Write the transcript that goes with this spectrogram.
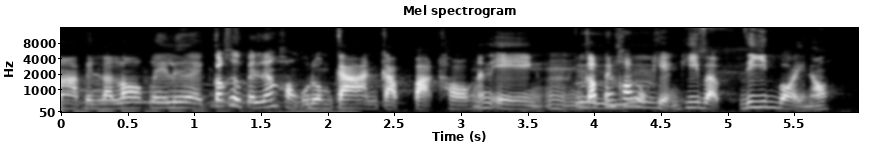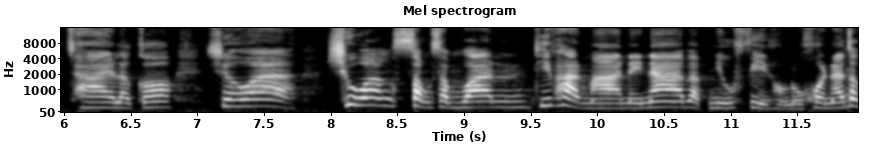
มาเป็นระลอกเรื่อยๆ ก็คือเป็นเรื่องของอุดมการณ์กับปากท้องนั่นเองอืมก็เป็นข้อถกเถียงที่แบบได้ยินบ่อยเนาะ ใช่แล้วก็เชื่อว่าช่วงสองสาวันที่ผ่านมาในหน้าแบบนิวฟีดของทุกคนน่าจะ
